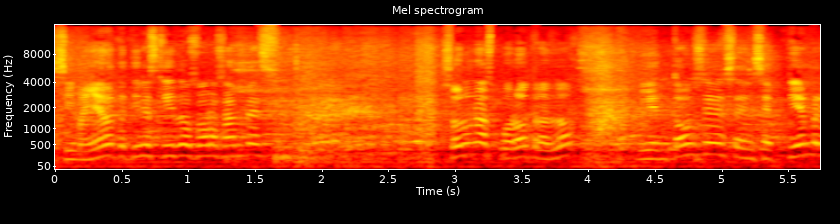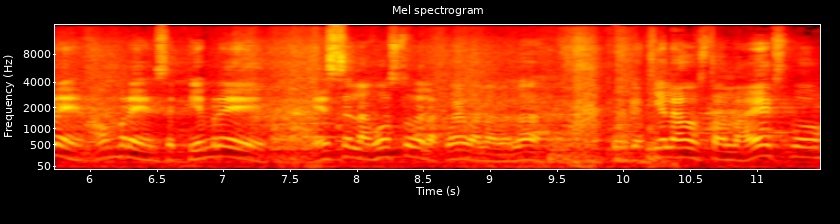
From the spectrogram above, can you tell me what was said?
Si mañana te tienes que ir dos horas antes, son unas por otras, ¿no? Y entonces en septiembre, hombre, en septiembre es el agosto de la cueva, la verdad. Porque aquí al lado está la expo.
